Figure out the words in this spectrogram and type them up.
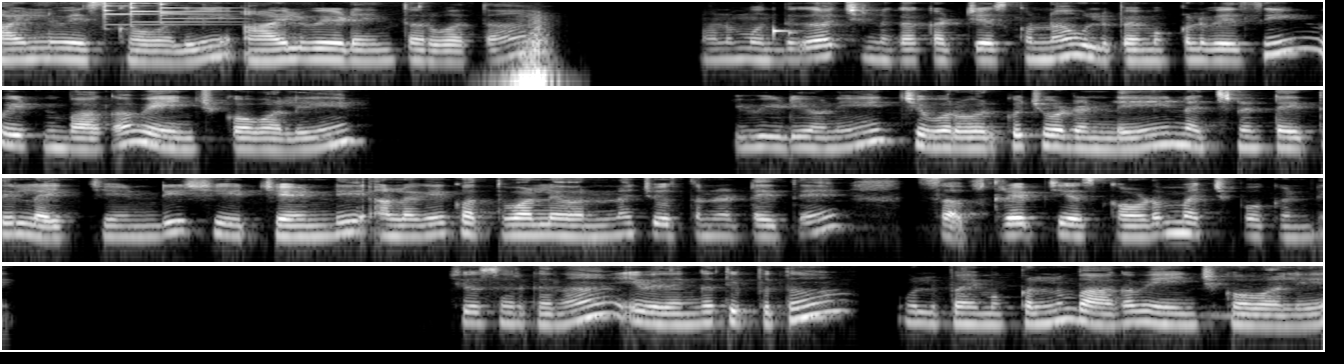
ఆయిల్ని వేసుకోవాలి. ఆయిల్ వేడైన తర్వాత మనం ముందుగా చిన్నగా కట్ చేసుకున్న ఉల్లిపాయ ముక్కలు వేసి వీటిని బాగా వేయించుకోవాలి. ఈ వీడియోని చివరి వరకు చూడండి. నచ్చినట్టయితే లైక్ చేయండి షేర్ చేయండి. అలాగే కొత్త వాళ్ళు ఎవరైనా చూస్తున్నట్టయితే సబ్స్క్రైబ్ చేసుకోవడం మర్చిపోకండి. చూసారు కదా? ఈ విధంగా తిప్పుతూ ఉల్లిపాయ ముక్కలను బాగా వేయించుకోవాలి.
